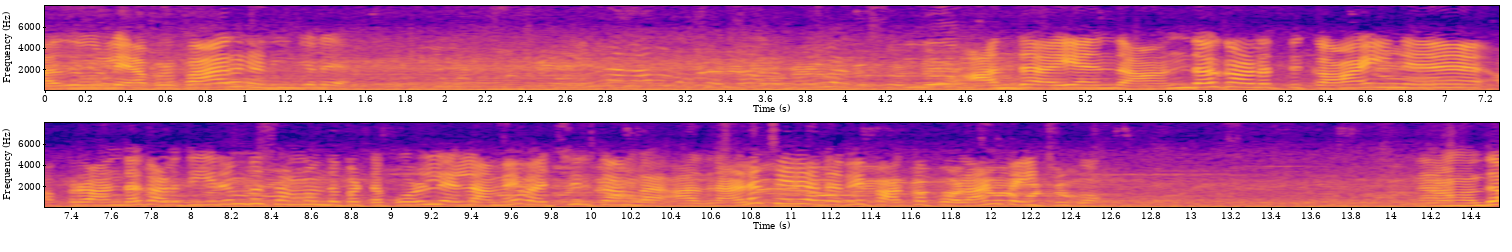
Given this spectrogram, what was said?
அதுவும் இல்லை. அப்புறம் பாருங்க நீங்களே. அந்த அந்த அந்த காலத்து காயின் அப்புறம் அந்த காலத்து இரும்பு சம்மந்தப்பட்ட பொருள் எல்லாமே வச்சிருக்காங்க. அதனால சரி அதை போய் பார்க்க போகலான்னு போயிட்டு இருக்கோம் நாங்கள் வந்து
